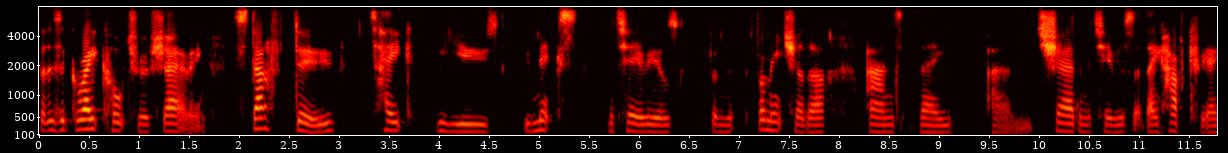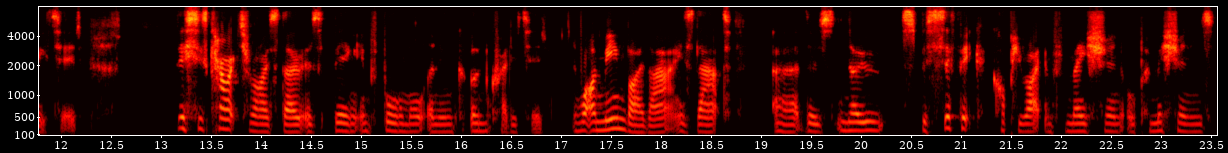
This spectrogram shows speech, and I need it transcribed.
But there's a great culture of sharing. Staff do take, reuse, remix materials from from each other, and they um, share the materials that they have created. This is characterised though as being informal and uncredited. And what I mean by that is that uh, there's no specific copyright information or permissions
